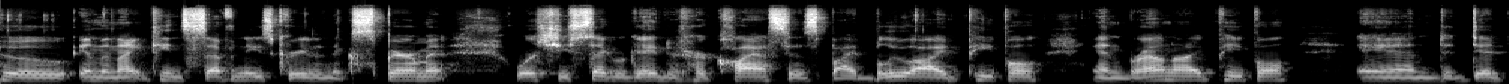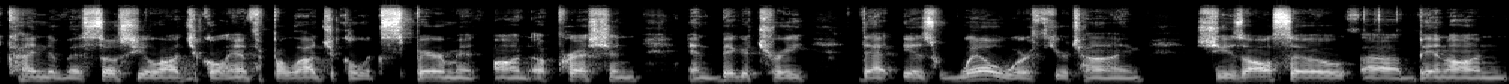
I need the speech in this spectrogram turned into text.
who in the 1970s created an experiment where she segregated her classes by blue eyed people and brown eyed people and did kind of a sociological anthropological experiment on oppression and bigotry that is well worth your time. She has also uh, been on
